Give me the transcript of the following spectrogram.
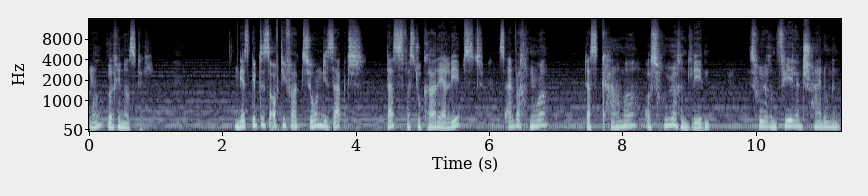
Ne? Du erinnerst dich. Und jetzt gibt es auch die Fraktion, die sagt, das, was du gerade erlebst, ist einfach nur das Karma aus früheren Leben, aus früheren Fehlentscheidungen.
